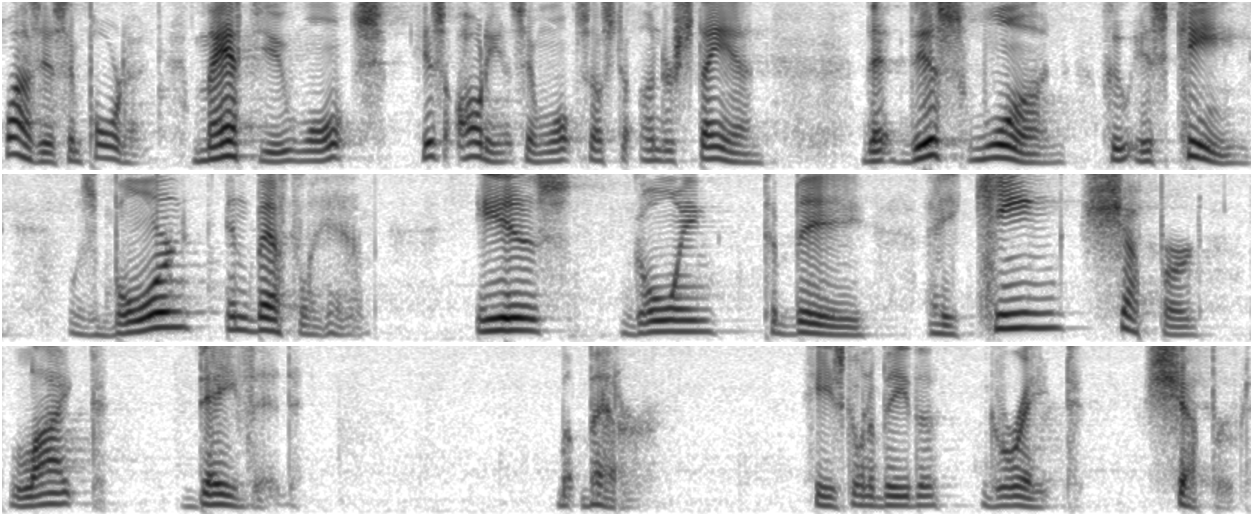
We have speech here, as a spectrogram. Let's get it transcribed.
Why is this important? Matthew wants his audience and wants us to understand that this one who is king was born in Bethlehem is going to be a king shepherd like David, but better. He's going to be the great shepherd.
